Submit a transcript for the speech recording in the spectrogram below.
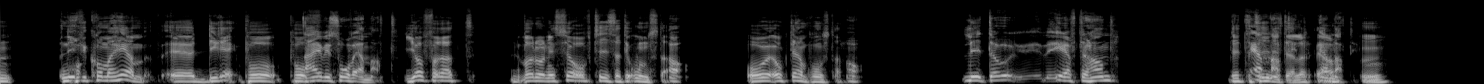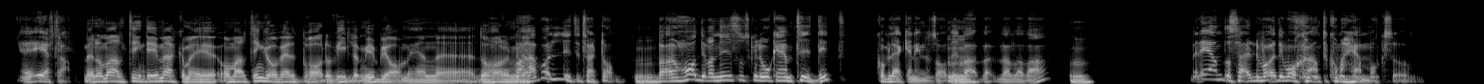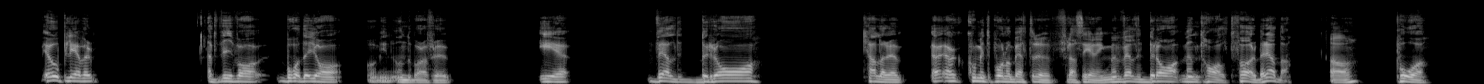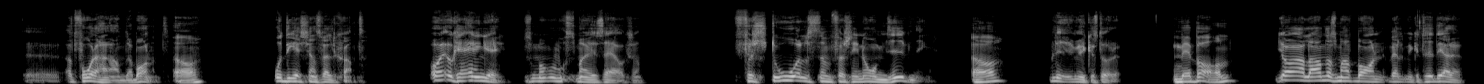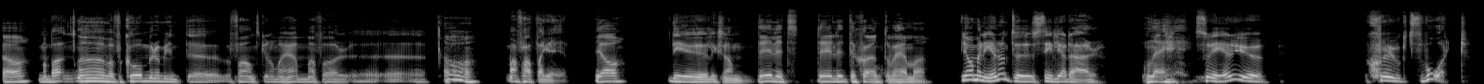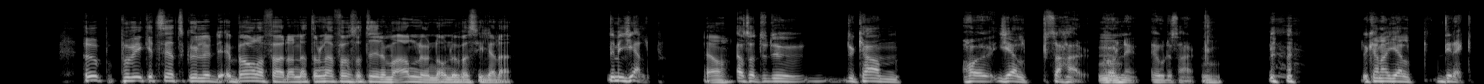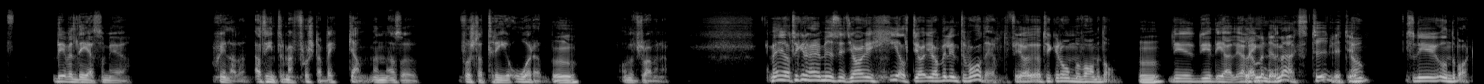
ni fick komma hem eh, direkt på... på Nej, vi sov en natt. Ja, för att... Vadå, ni sov tisdag till onsdag? Ja. Och åkte hem på onsdag? Ja. Lite i efterhand. Lite En tidigt natt eller? En ja. natt. Mm. Eh, i efterhand. Men om allting, det märker man ju, om allting går väldigt bra då vill de ju bli av med en... eh, Då har de ju, här var det lite tvärtom. Mm. Bara, Jaha, det var ni som skulle åka hem tidigt, kom läkaren in och sa. Vi Mm. bara, va, va, va, va? Mm. Men det är ändå så här, det var, det var skönt att komma hem också. Jag upplever att vi var, både jag och min underbara fru, är väldigt bra, kallar det, jag, jag kommer inte på någon bättre frasering, men väldigt bra mentalt förberedda ja, på att få det här andra barnet. ja. Och det känns väldigt skönt. Okej, en grej som må- måste man ju säga också. Förståelsen för sin omgivning ja. blir ju mycket större. Med barn? Ja, alla andra som har haft barn väldigt mycket tidigare. Ja. Man bara, "Äh, varför kommer de inte? Vad fan ska de vara hemma för? Eh, eh, eh." Ja. Man fattar grejer. ja. Det är ju liksom, Det, är lite, det är lite skönt att vara hemma. ja men är du inte Silja där Nej. så är det ju sjukt svårt. Hur, på vilket sätt skulle det- barnafödandet och den här första tiden vara annorlunda om du var Silja där? Nej men hjälp. Ja. Alltså att du, du kan ha hjälp så här. Mm. Hörde ni? Jag gjorde så här. Mm. du kan ha hjälp direkt. Det är väl det som är skillnaden. Alltså inte de här första veckan, men alltså första tre åren. Mm. Om du förstår vad jag menar. Men jag tycker det här är mysigt. Jag, är helt, jag, jag vill inte vara det, för jag, jag tycker om att vara med dem. Mm. Det, det är det jag, jag ja, men det märks tydligt ju. Ja. Så det är underbart.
